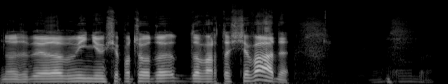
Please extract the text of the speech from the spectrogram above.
No, żeby aluminium się poczuło do, dowartościowane. Dobra.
